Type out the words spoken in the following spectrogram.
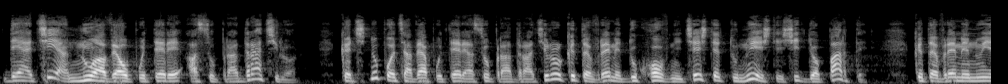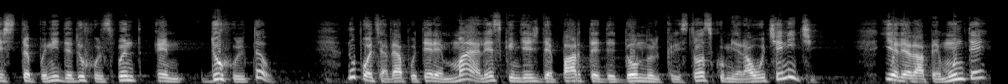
De aceea nu aveau putere asupra dracilor. Căci nu poți avea putere asupra dracilor câtă vreme duhovnicește tu nu ești ieșit deoparte, câtă vreme nu ești stăpânit de Duhul Sfânt în Duhul tău. Nu poți avea putere mai ales când ești departe de Domnul Hristos cum erau ucenicii. El era pe munte,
